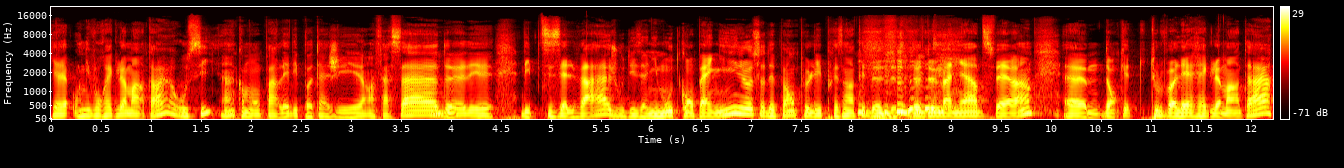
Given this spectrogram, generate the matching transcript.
Il y a au niveau réglementaire aussi, hein, comme on parlait des potagers en façade, mm-hmm. des, des, petits élevages ou des animaux de compagnie. Là, ça dépend, on peut les présenter de, de, de deux manières différentes. Euh, donc, tout le volet réglementaire.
